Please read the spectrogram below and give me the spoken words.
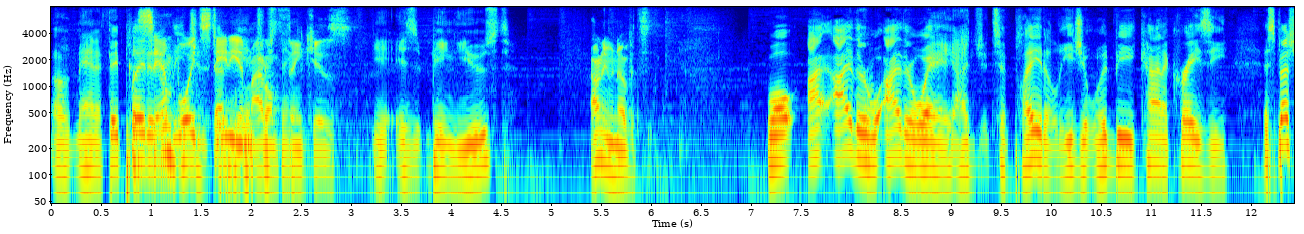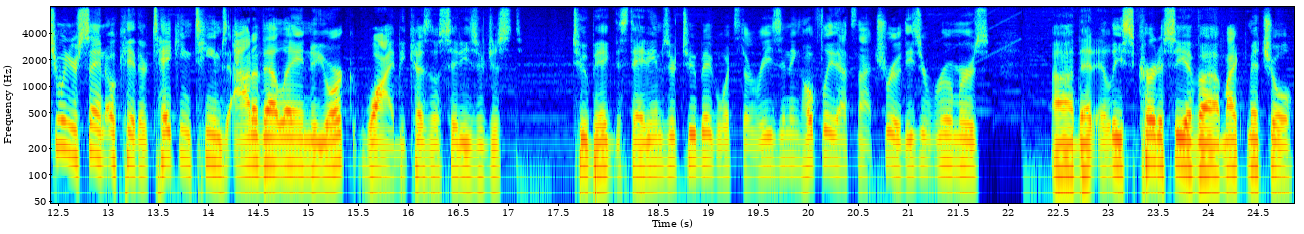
Oh man, if they played at Sam Allegiant, Boyd Stadium, I don't think is. Yeah, is being used. I don't even know if it's. Well, I, either either way, I, to play at Allegiant would be kind of crazy, especially when you're saying, okay, they're taking teams out of LA and New York. Why? Because those cities are just too big. The stadiums are too big. What's the reasoning? Hopefully, that's not true. These are rumors uh, that, at least courtesy of uh, Mike Mitchell,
